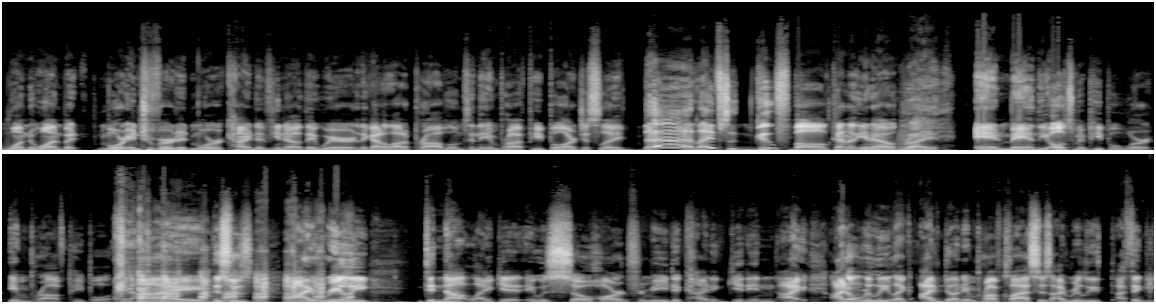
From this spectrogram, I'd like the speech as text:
one to one, but more introverted, more kind of, you know, they wear they got a lot of problems, and the improv people are just like, ah, life's a goofball, kind of, you know. right. And man, the ultimate people were improv people, and I this was I really did not like it. It was so hard for me to kind of get in. I I don't really like. I've done improv classes. I really I think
